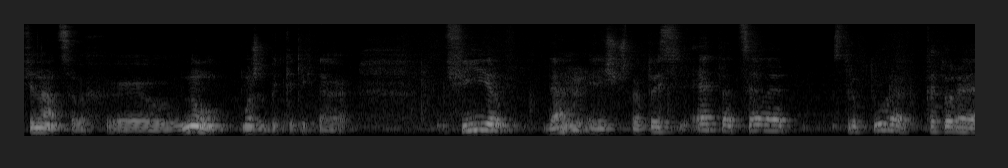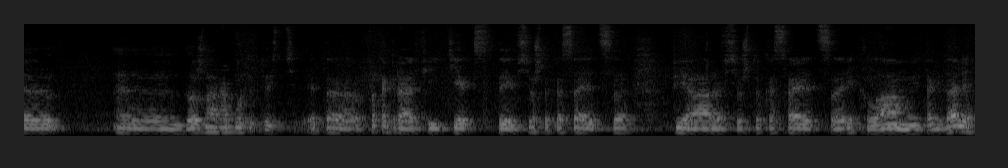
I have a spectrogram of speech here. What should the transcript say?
финансовых, э, ну, может быть, каких-то фирм, да, mm-hmm. или еще что. То есть это целая структура, которая э, должна работать. То есть это фотографии, тексты, все, что касается пиара, все, что касается рекламы и так далее,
